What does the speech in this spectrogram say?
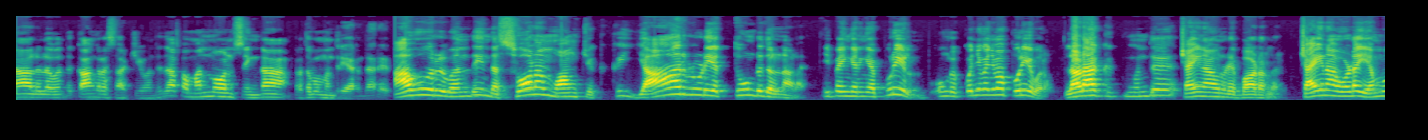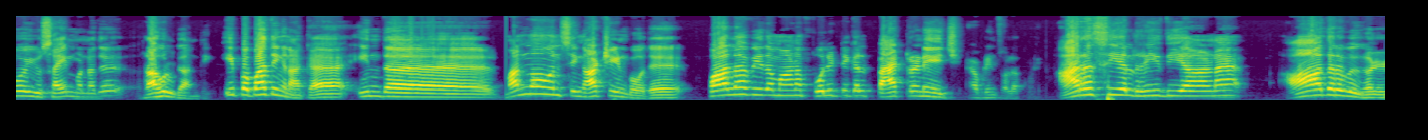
நாலுல வந்து காங்கிரஸ் ஆட்சி வந்தது. அப்ப மன்மோகன் சிங் தான் பிரதம மந்திரியா இருந்தாரு. அவர் வந்து இந்த சோனம் வாங்சுக்கு யாருடைய தூண்டுதல்னால இப்ப இங்க நீங்க புரியல உங்க கொஞ்சம் கொஞ்சமா புரிய வரும். லடாக்கு வந்து சைனாவுடைய பார்டர்ல இருக்கு. சைனாவோட எம்ஓயு சைன் பண்ணது ராகுல் காந்தி. இப்ப பாத்தீங்கன்னாக்க இந்த மன்மோகன் சிங் ஆட்சியின் போது பலவிதமான பொலிட்டிக்கல் பேட்ரனேஜ் அப்படின்னு சொல்லக்கூடிய அரசியல் ரீதியான ஆதரவுகள்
